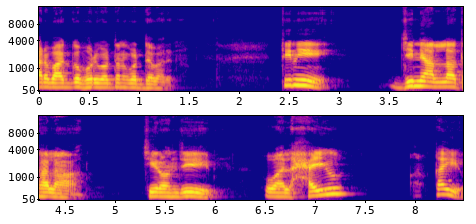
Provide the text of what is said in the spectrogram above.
আর ভাগ্য পরিবর্তন করতে পারে না। তিনি, যিনি আল্লাহ তালা চিরঞ্জীব, ওয়াল হাইউ কাইউ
